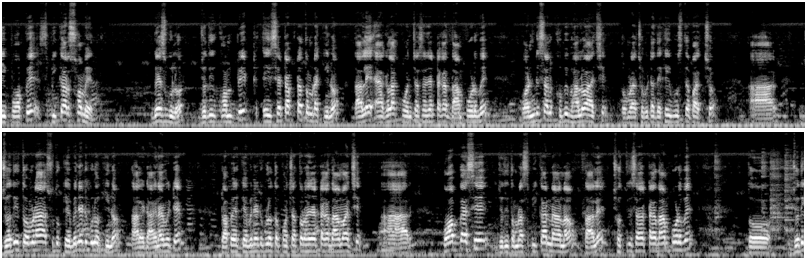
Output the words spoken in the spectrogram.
এই পপে স্পিকার সমেত বেসগুলোর যদি কমপ্লিট এই সেট তোমরা কিনো, তাহলে এক লাখ পঞ্চাশ হাজার টাকার দাম পড়বে। কন্ডিশন খুবই ভালো আছে, তোমরা ছবিটা দেখেই বুঝতে পারছ। আর যদি তোমরা শুধু ক্যাবিনেটগুলো কিনো, তাহলে ডাইনামিটের, টপের ক্যাবিনেটগুলো তো পঁচাত্তর হাজার টাকা দাম আছে। আর পপ ব্যাসে যদি তোমরা স্পিকার না নাও, তাহলে ছত্রিশ হাজার টাকা দাম পড়বে। তো যদি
